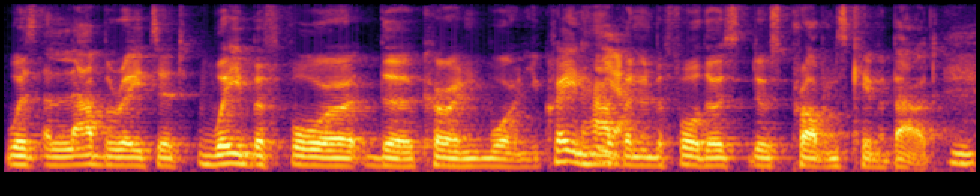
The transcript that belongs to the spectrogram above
was elaborated way before the current war in Ukraine happened yeah. and before those those problems came about. Mm.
